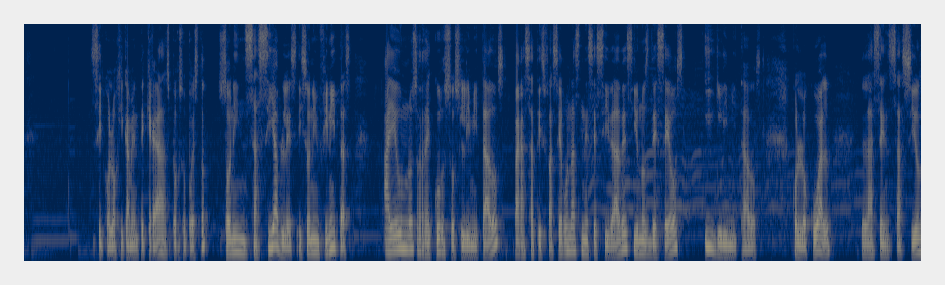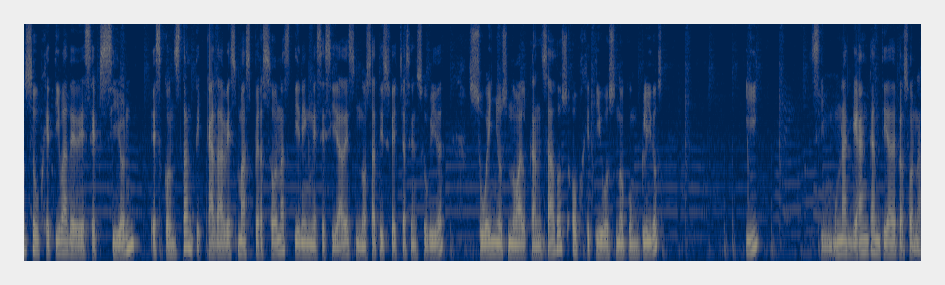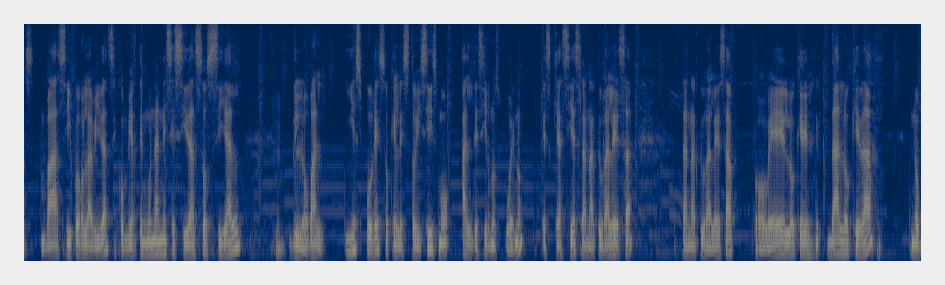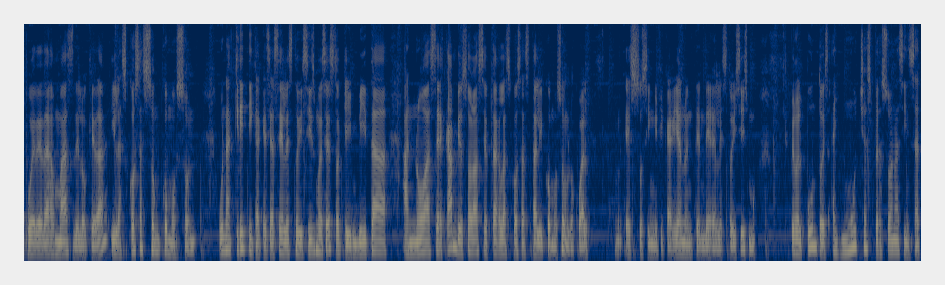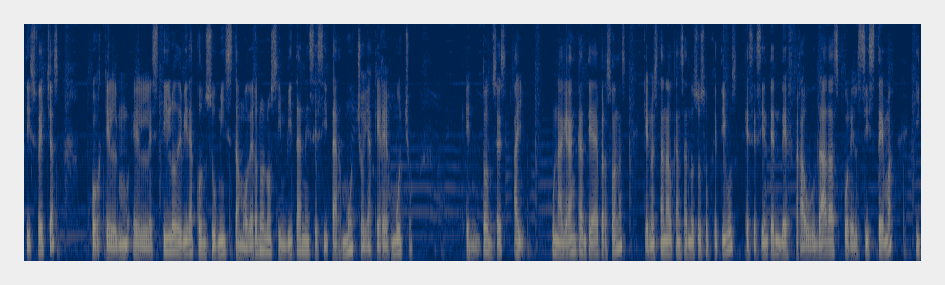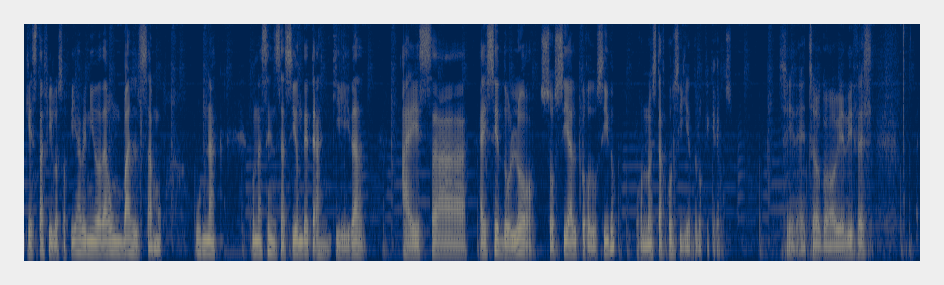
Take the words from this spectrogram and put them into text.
psicológicamente creadas, por supuesto, son insaciables y son infinitas. Hay unos recursos limitados para satisfacer unas necesidades y unos deseos ilimitados. Con lo cual, la sensación subjetiva de decepción es constante. Cada vez más personas tienen necesidades no satisfechas en su vida, sueños no alcanzados, objetivos no cumplidos. Y si una gran cantidad de personas va así por la vida, se convierte en una necesidad social global. Y es por eso que el estoicismo, al decirnos, bueno, es que así es la naturaleza, la naturaleza provee lo que da lo que da no puede dar más de lo que da y las cosas son como son. Una crítica que se hace al estoicismo es esto, que invita a no hacer cambios, solo a aceptar las cosas tal y como son, lo cual eso significaría no entender el estoicismo. Pero el punto es, hay muchas personas insatisfechas porque el estilo de vida consumista moderno nos invita a necesitar mucho y a querer mucho. Entonces, hay una gran cantidad de personas que no están alcanzando sus objetivos, que se sienten defraudadas por el sistema y que esta filosofía ha venido a dar un bálsamo, una, una sensación de tranquilidad a, esa, a ese dolor social producido por no estar consiguiendo lo que queremos. Sí, de hecho, como bien dices,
